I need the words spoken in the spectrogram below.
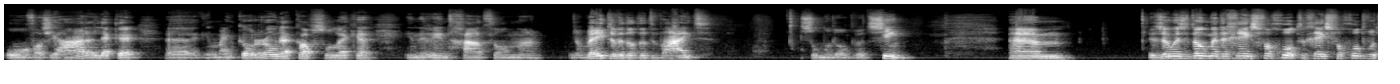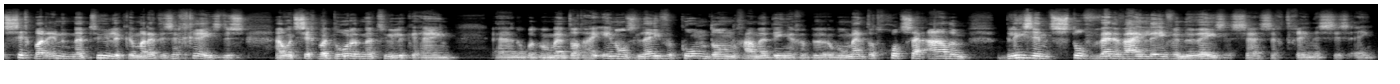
Of als je haren lekker, uh, mijn coronakapsel lekker in de wind gaat. Dan, uh, dan weten we dat het waait. Zonder dat we het zien. Um, zo is het ook met de geest van God. De geest van God wordt zichtbaar in het natuurlijke, maar het is een geest. Dus hij wordt zichtbaar door het natuurlijke heen. En op het moment dat hij in ons leven komt, dan gaan er dingen gebeuren. Op het moment dat God zijn adem blies in het stof, werden wij levende wezens, hè, zegt Genesis 1.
